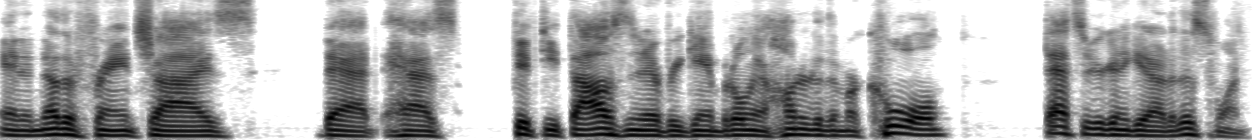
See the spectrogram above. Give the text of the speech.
and another franchise that has 50,000 in every game, but only 100 of them are cool, that's what you're going to get out of this one.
